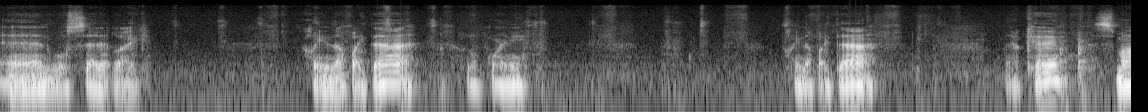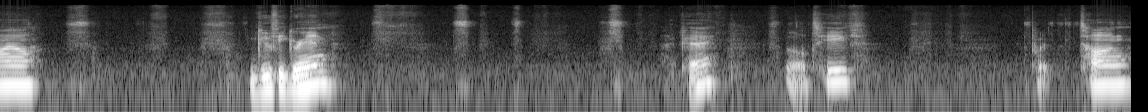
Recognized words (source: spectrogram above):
And we'll set it like, clean it up like that. A little pointy. Clean up like that. Okay, smile goofy grin. Okay, little teeth. Put tongue,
